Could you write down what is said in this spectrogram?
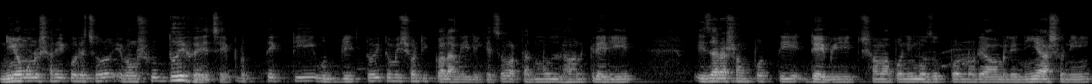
নিয়ম অনুসারেই করেছ এবং শুদ্ধই হয়েছে। প্রত্যেকটি উদ্বৃত্তই তুমি সঠিক কলামেই লিখেছো, অর্থাৎ মূলধন, ক্রেডিট, ইজারা সম্পত্তি, ডেবিট, সমাপনী মজুত পণ্য রেওয়ামিলে নিয়ে আসনি,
